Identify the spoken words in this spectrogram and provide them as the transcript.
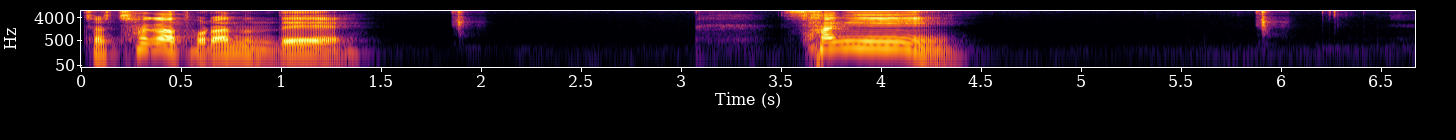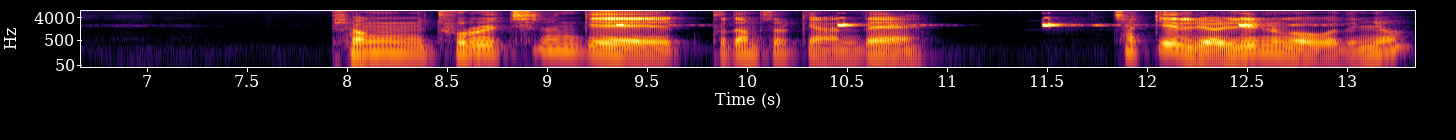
자, 차가 돌았는데, 상이 병 조를 치는 게 부담스럽긴 한데, 찾기를 열리는 거거든요.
